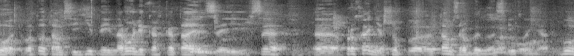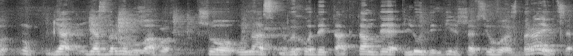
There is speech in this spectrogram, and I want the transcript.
От, ото там всі діти і на роликах катаються, і все. Е, прохання, щоб е, там зробили освітлення. Бо ну, я, я звернув увагу, що у нас виходить так: там, де люди більше всього збираються,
